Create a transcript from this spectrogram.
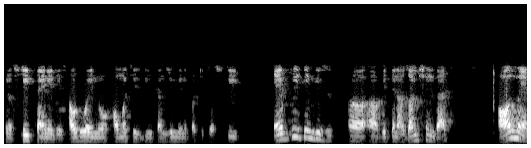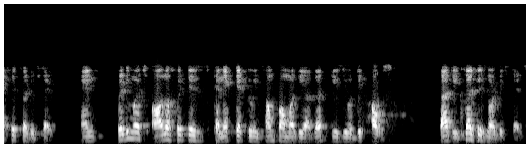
you know, street signages. How do I know how much is being consumed in a particular street? Everything is uh, uh, with an assumption that all my assets are digitized and pretty much all of it is connected to in some form or the other is your house. That itself is not digitized.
